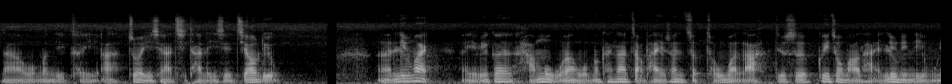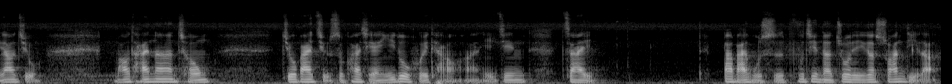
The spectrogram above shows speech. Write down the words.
那我们也可以啊做一下其他的一些交流。呃，另外。有一个航母呢，我们看它早盘也算走走稳了，就是贵州茅台六零零五幺九，茅台呢从九百九十块钱一度回调啊，已经在八百五十附近呢做了一个双底了，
